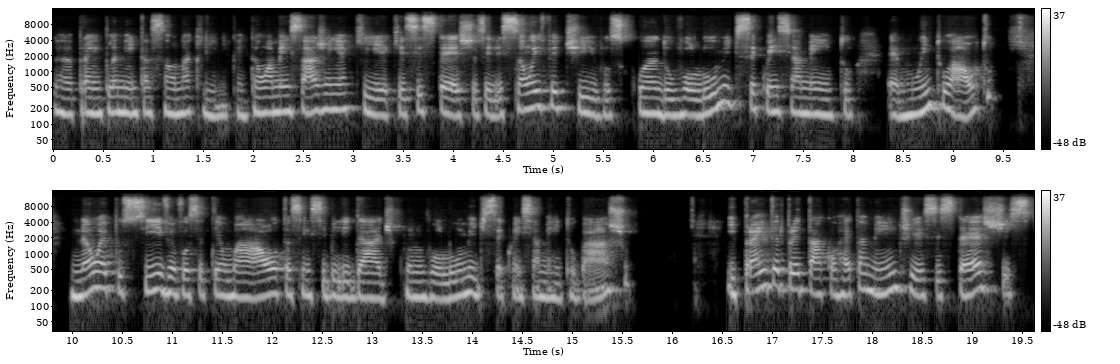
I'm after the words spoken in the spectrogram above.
uh, para implementação na clínica. Então, a mensagem aqui é que esses testes eles são efetivos quando o volume de sequenciamento é muito alto não é possível você ter uma alta sensibilidade com um volume de sequenciamento baixo. E para interpretar corretamente esses testes,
